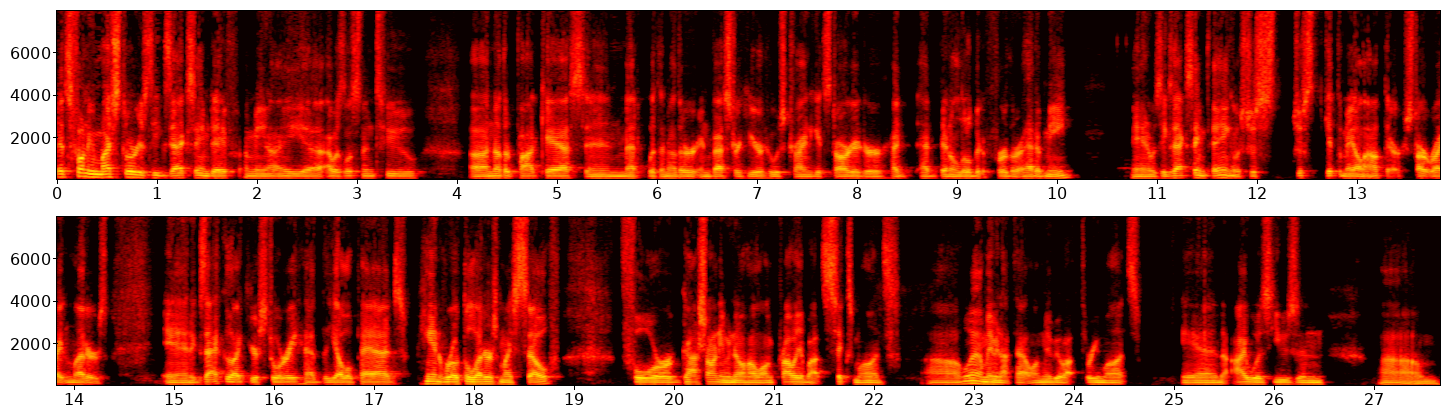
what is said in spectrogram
it's funny my story is the exact same dave. I mean i uh, i was listening to uh, another podcast and met with another investor here who was trying to get started or had, had been a little bit further ahead of me. And it was the exact same thing. It was just just get the mail out there start writing letters. And exactly like your story had the yellow pads hand wrote the letters myself for gosh i don't even know how long probably about six months uh, well maybe not that long maybe about three months and i was using um,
